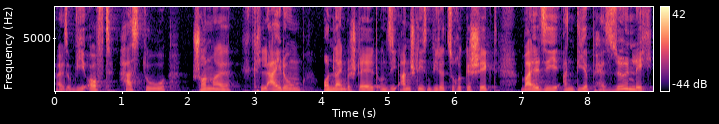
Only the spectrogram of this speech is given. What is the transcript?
Also wie oft hast du schon mal Kleidung online bestellt und sie anschließend wieder zurückgeschickt, weil sie an dir persönlich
